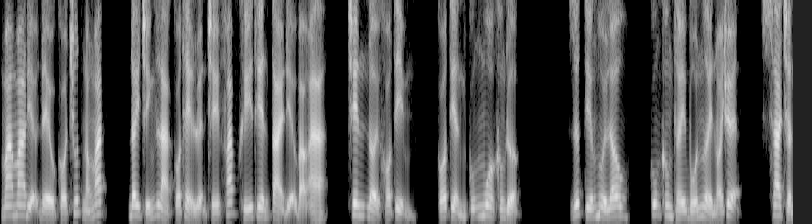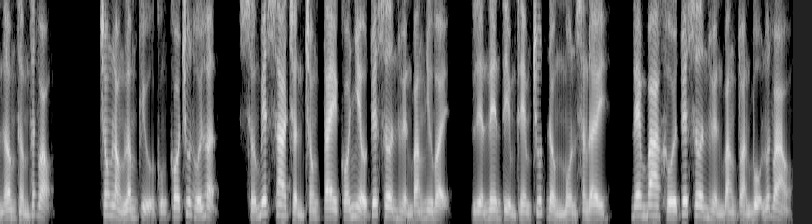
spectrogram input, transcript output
ma ma địa đều có chút nóng mắt, đây chính là có thể luyện chế pháp khí thiên tài địa bảo A, trên đời khó tìm, có tiền cũng mua không được. Dứt tiếng hồi lâu, cũng không thấy bốn người nói chuyện, sa trần âm thầm thất vọng. Trong lòng lâm cửu cũng có chút hối hận, sớm biết sa trần trong tay có nhiều tuyết sơn huyền băng như vậy, liền nên tìm thêm chút đồng môn sang đây, đem ba khối tuyết sơn huyền băng toàn bộ nuốt vào,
